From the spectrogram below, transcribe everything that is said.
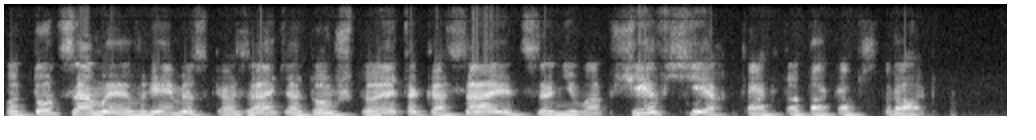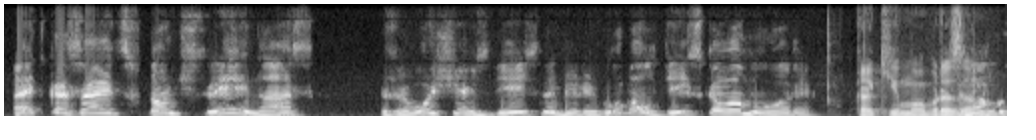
Вот тут самое время сказать о том, что это касается не вообще всех как-то так абстрактно, а это касается в том числе и нас, живущих здесь, на берегу Балтийского моря. Каким образом? Что,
